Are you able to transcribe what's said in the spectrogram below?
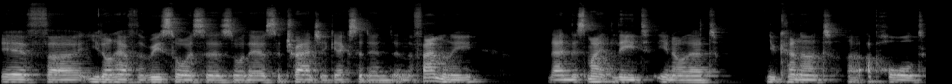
if uh, you don't have the resources or there's a tragic accident in the family, then this might lead, you know, that you cannot uh, uphold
